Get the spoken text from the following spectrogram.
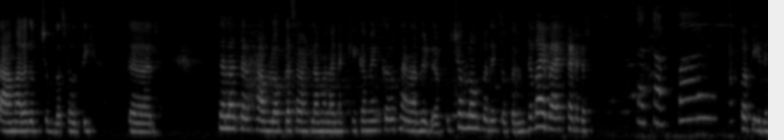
तर आम्हाला गपचूप बसवती. तर चला तर हा ब्लॉग कसा वाटला मला नक्की कमेंट करून सांगा. भेटूया पुढच्या ब्लॉगमध्ये तोपर्यंत बाय बाय टाटा कर. पपी दे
